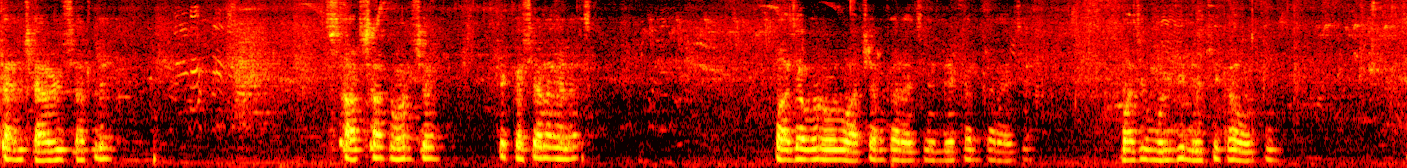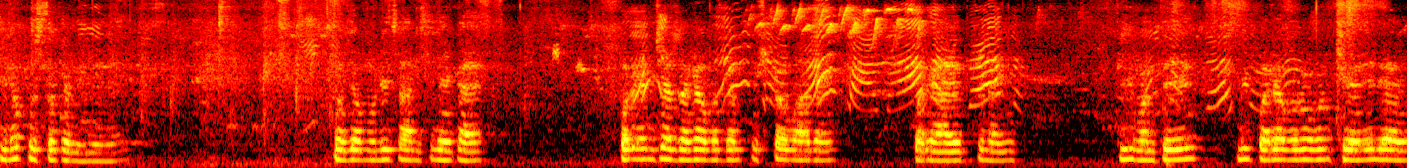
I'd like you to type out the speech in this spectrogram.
त्यांच्या आयुष्यातले सात सात वर्ष ते कशाला गेला? माझ्याबरोबर वाचन करायचे लेखन करायचे. माझी मुलगी लेखिका होती. तिनं पुस्तकं लिहिलेली आहे माझ्या मुलीचं आणखीन एक आहे. पर्यांच्या जगाबद्दल पुष्कळ वाद आहे पर्या आहेत की नाही? ती म्हणते मी पर्याबरोबर खेळलेली आहे.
